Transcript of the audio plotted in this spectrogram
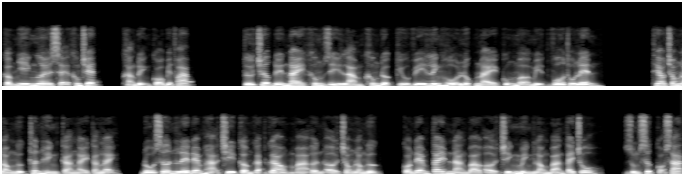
Cẩm Nhi ngươi sẽ không chết, khẳng định có biện pháp. Từ trước đến nay không gì làm không được cửu vĩ linh hồ lúc này cũng mở mịt vô thố lên. Theo trong lòng ngực thân hình càng ngày càng lạnh, đồ sơn lê đem hạ chi cẩm gắt gao mà ấn ở trong lòng ngực, còn đem tay nàng bao ở chính mình lòng bàn tay chỗ, dùng sức cọ sát.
